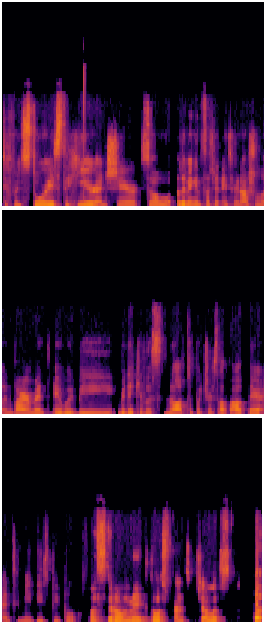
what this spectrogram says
different stories to hear and share. So living in such an international environment, it would be ridiculous not to put yourself out there and to meet these people. Plus, it'll make those friends jealous. Uh,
